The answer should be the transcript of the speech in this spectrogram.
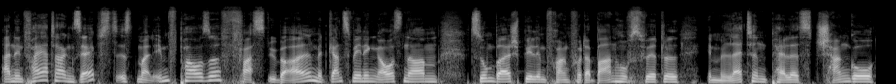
An den Feiertagen selbst ist mal Impfpause, fast überall, mit ganz wenigen Ausnahmen, zum Beispiel im Frankfurter Bahnhofsviertel, im Latin Palace Chango,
